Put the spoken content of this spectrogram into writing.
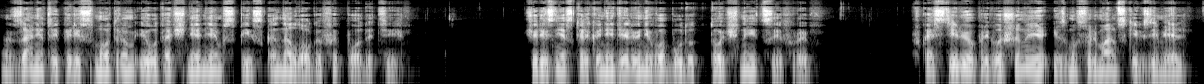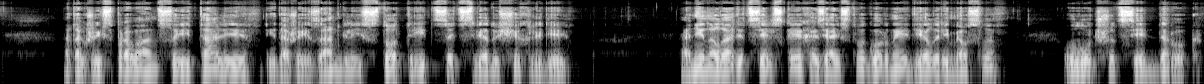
заняты пересмотром и уточнением списка налогов и податей. Через несколько недель у него будут точные цифры — в Кастилью приглашены из мусульманских земель, а также из Прованса, Италии и даже из Англии 130 сведущих людей. Они наладят сельское хозяйство, горное дело, ремесла, улучшат сеть дорог.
